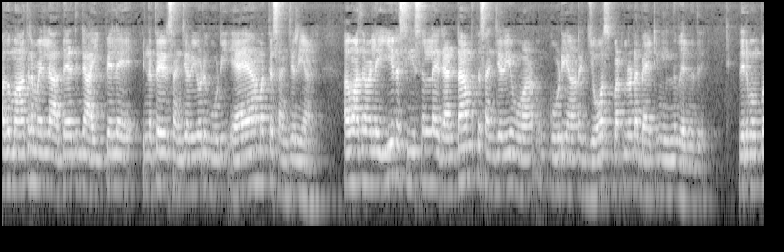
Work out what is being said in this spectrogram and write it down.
അതുമാത്രമല്ല അദ്ദേഹത്തിന്റെ ഐ പി എല്ലെ ഇന്നത്തെ ഒരു സെഞ്ചുറിയോട് കൂടി ഏഴാമത്തെ സെഞ്ചുറിയാണ് അതുമാത്രമല്ല ഈ ഒരു സീസണിലെ രണ്ടാമത്തെ സെഞ്ചുറിയും കൂടിയാണ് ജോസ് ബട്ട്ലറുടെ ബാറ്റിംഗിൽ നിന്ന് വരുന്നത്. ഇതിനു മുമ്പ്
